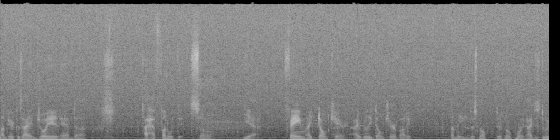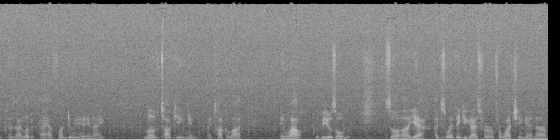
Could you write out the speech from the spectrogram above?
I'm here because I enjoy it and uh, I have fun with it. So, yeah, fame, I don't care. I really don't care about it. I mean, there's no there's no point. I just do it because I love it. I have fun doing it, and I love talking, and I talk a lot. And wow, the video's over. So uh, yeah, I just want to thank you guys for for watching, and um,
